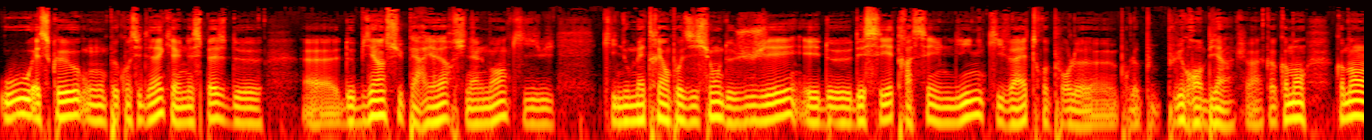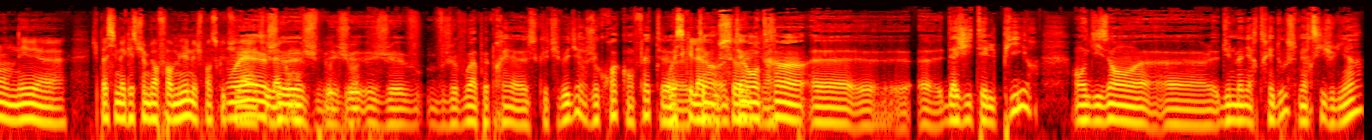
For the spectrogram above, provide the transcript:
ou est-ce que on peut considérer qu'il y a une espèce de de bien supérieur finalement qui qui nous mettrait en position de juger et de d'essayer de tracer une ligne qui va être pour le pour le plus, grand bien. Tu vois comment comment on est. Euh, je sais pas si ma question est bien formulée, mais je pense que tu ouais, je, je, je, je, vois à peu près euh, ce que tu veux dire. Je crois qu'en fait, tu es, es, en train euh, euh, d'agiter le pire en disant euh, d'une manière très douce, merci Julien.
